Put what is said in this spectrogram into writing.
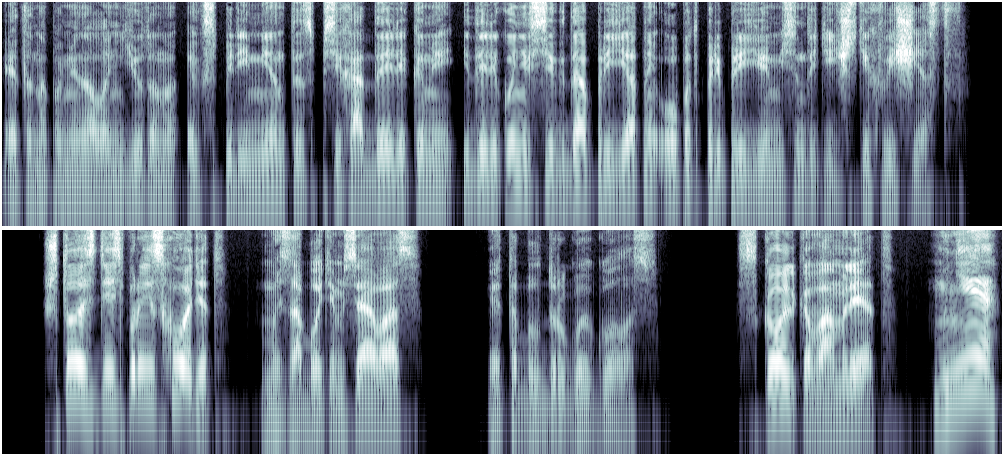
Это напоминало Ньютону эксперименты с психоделиками и далеко не всегда приятный опыт при приеме синтетических веществ. Что здесь происходит? Мы заботимся о вас». Это был другой голос. «Сколько вам лет?» «Мне?»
